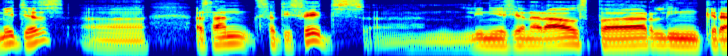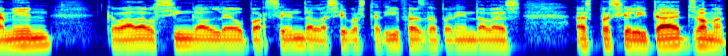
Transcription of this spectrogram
metges uh, estan satisfets, en línies generals, per l'increment que va del 5 al 10% de les seves tarifes, depenent de les especialitats. Home,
